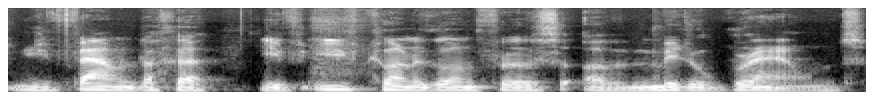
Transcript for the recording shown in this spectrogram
you found like a you've you've kind of gone for a sort of middle ground.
